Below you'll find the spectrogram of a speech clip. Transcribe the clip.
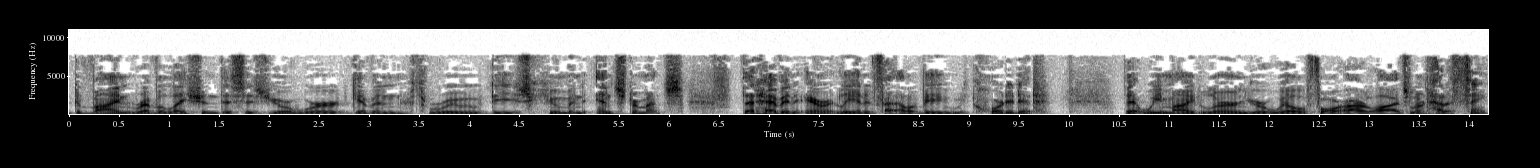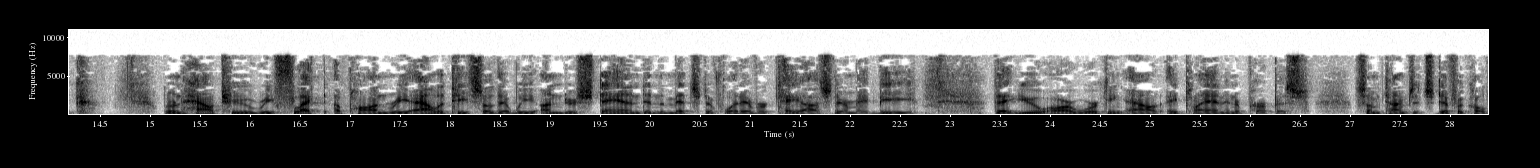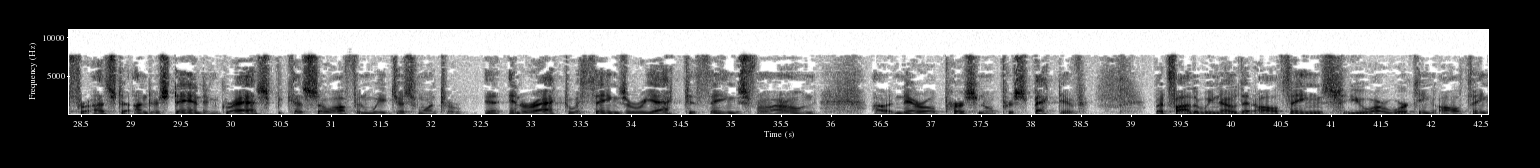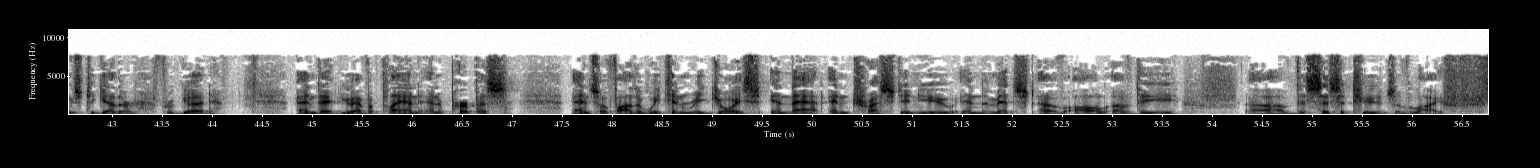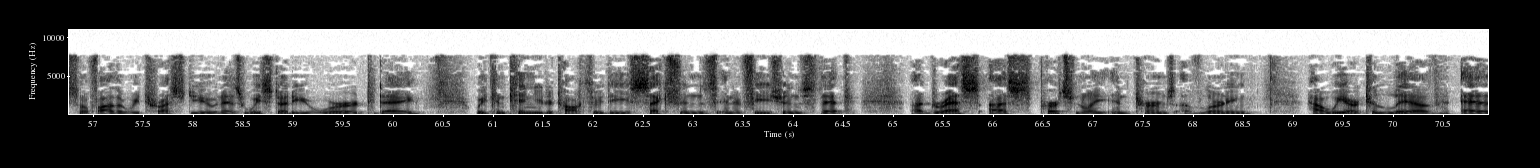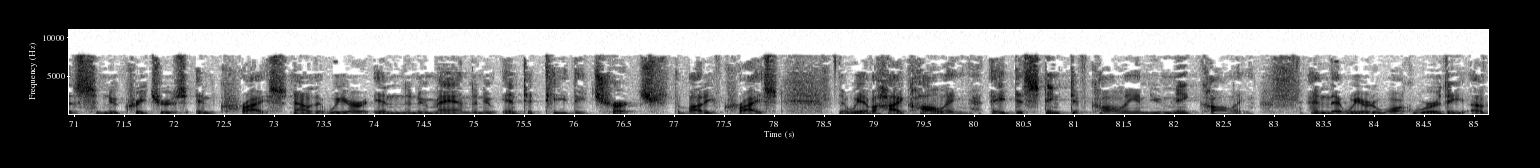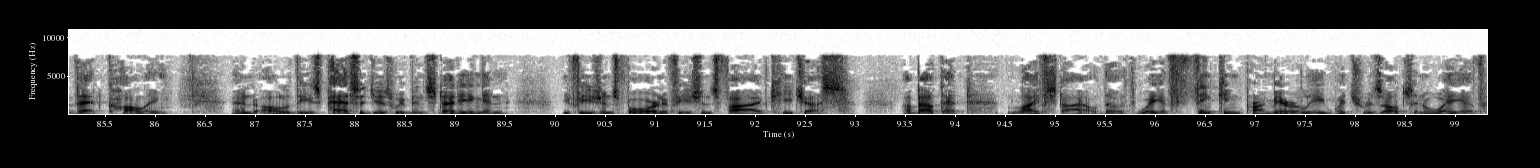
divine revelation. This is your word given through these human instruments that have inerrantly and infallibly recorded it that we might learn your will for our lives, learn how to think, learn how to reflect upon reality so that we understand in the midst of whatever chaos there may be that you are working out a plan and a purpose. Sometimes it's difficult for us to understand and grasp because so often we just want to interact with things or react to things from our own uh, narrow personal perspective. But Father, we know that all things, you are working all things together for good and that you have a plan and a purpose. And so Father, we can rejoice in that and trust in you in the midst of all of the uh, vicissitudes of life. So Father, we trust you. And as we study your word today, we continue to talk through these sections in Ephesians that address us personally in terms of learning how we are to live as new creatures in Christ now that we are in the new man, the new entity, the church, the body of Christ, that we have a high calling, a distinctive calling and unique calling, and that we are to walk worthy of that calling. And all of these passages we've been studying in Ephesians 4 and Ephesians 5 teach us about that lifestyle, the way of thinking primarily, which results in a way of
